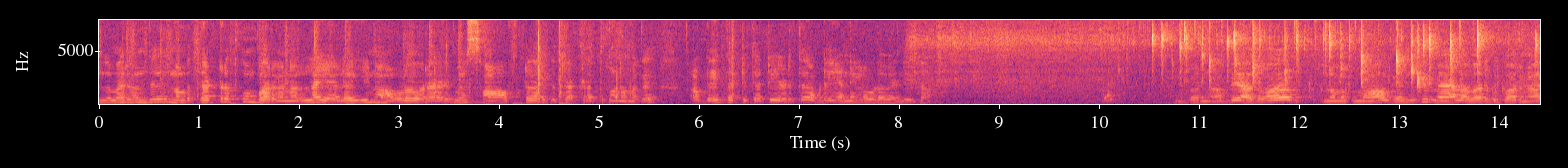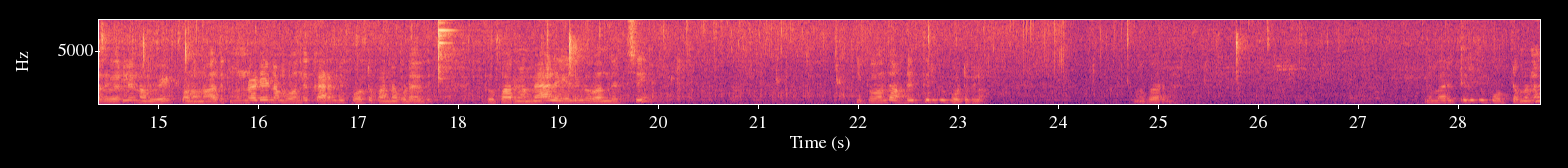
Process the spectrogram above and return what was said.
இந்த மாதிரி வந்து நம்ம தட்டுறதுக்கும் பாருங்கள் நல்லா இலகின்னு அவ்வளோ ஒரு அருமையாக சாஃப்டாக இருக்குது தட்டுறதுக்கும் நமக்கு. அப்படியே தட்டி தட்டி எடுத்து அப்படியே எண்ணெயில் விட வேண்டியது தான் பாருங்க. அப்படியே அதுவாக நமக்கு மாவு வெந்து மேலே வருது பாருங்கள் அது வரையிலும் நம்ம வெயிட் பண்ணணும். அதுக்கு முன்னாடியே நம்ம வந்து கரண்டி போட்டு பண்ணக்கூடாது. இப்போ பாருங்கள் மேலே எலும்பு வந்துடுச்சு. இப்போ வந்து அப்படியே திருப்பி போட்டுக்கலாம். பாருங்கள் இந்த மாதிரி திருப்பி போட்டோம்னா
